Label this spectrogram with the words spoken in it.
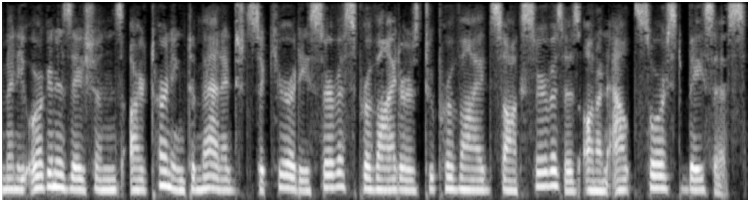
Many organizations are turning to managed security service providers to provide SOC services on an outsourced basis.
